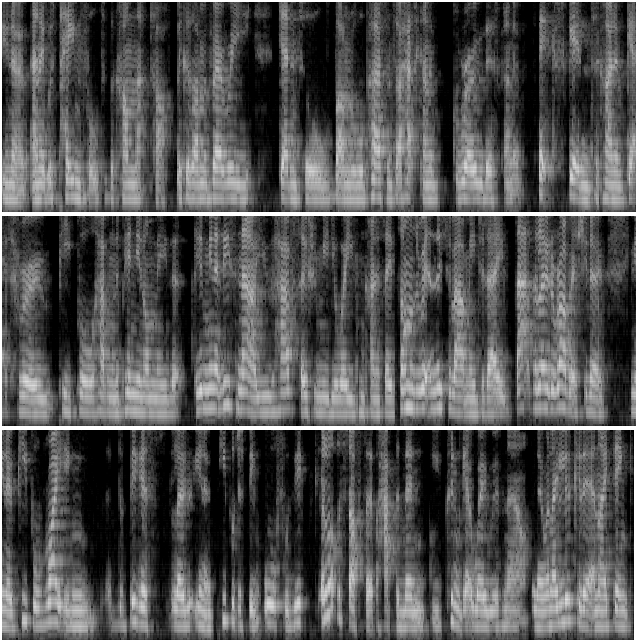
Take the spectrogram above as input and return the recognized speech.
you know, and it was painful to become that tough because I'm a very gentle, vulnerable person. So I had to kind of grow this kind of thick skin to kind of get through people having an opinion on me that I mean, at least now you have social media where you can kind of say, someone's written this about me today. That's a load of rubbish, you know. You know, people writing the biggest load, you know, people just being awful. The, a lot of the stuff that happened then you couldn't get away with now. You know, when I look at it and I think,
